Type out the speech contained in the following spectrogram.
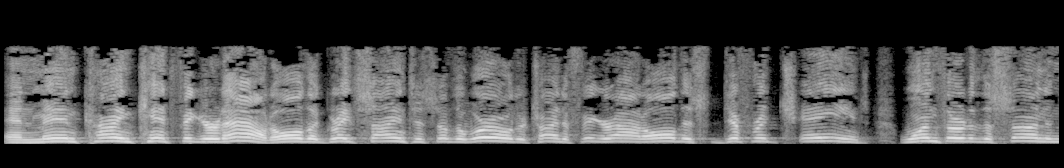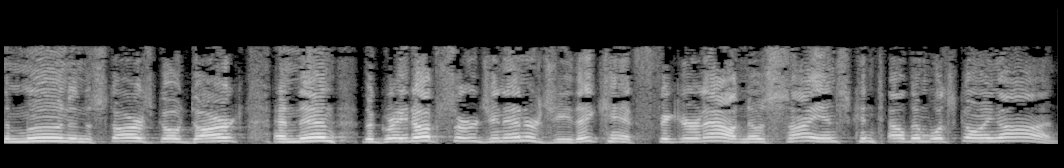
and mankind can't figure it out. All the great scientists of the world are trying to figure out all this different change. One third of the sun and the moon and the stars go dark, and then the great upsurge in energy. They can't figure it out. No science can tell them what's going on.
